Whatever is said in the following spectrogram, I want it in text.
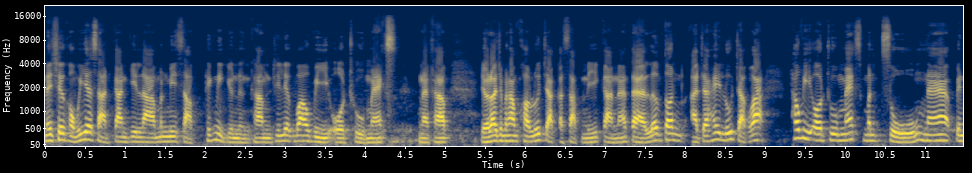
ในเชิงของวิทยาศาสตร์การกีฬามันมีศัพท์เทคนิคอยู่หนึ่งคำที่เรียกว่า VO2 max นะครับ เดี๋ยวเราจะมาทำความรู้จักกับศัพท์นี้กันนะ แต่เริ่มต้นอาจจะให้รู้จักว่า ถ้า VO2 max มันสูงนะเป็น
